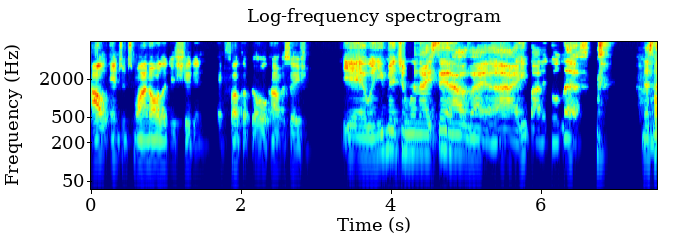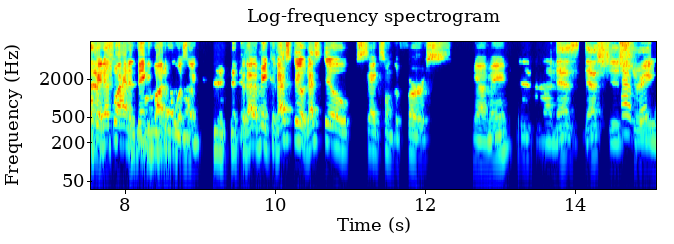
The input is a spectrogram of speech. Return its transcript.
I'll intertwine all of this shit and, and fuck up the whole conversation. Yeah, when you mentioned one night stand, I was like, all right, he about to go left. that's okay, not, that's why I had to think about it for a second. Cause I mean, cause that's still that's still sex on the first. You know what I mean? Nah, that's that's just straight.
